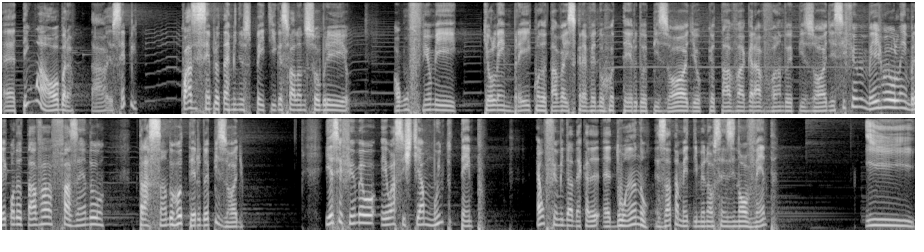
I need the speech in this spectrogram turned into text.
É, tem uma obra, tá? Eu sempre quase sempre eu termino os peiticas falando sobre algum filme que eu lembrei quando eu estava escrevendo o roteiro do episódio, que eu estava gravando o episódio. Esse filme mesmo eu lembrei quando eu estava fazendo, traçando o roteiro do episódio. E esse filme eu, eu assisti há muito tempo. É um filme da década é, do ano, exatamente de 1990. E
